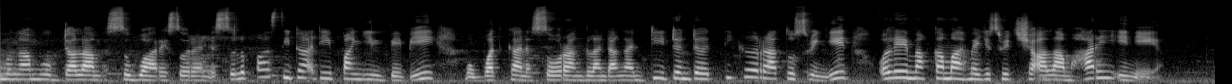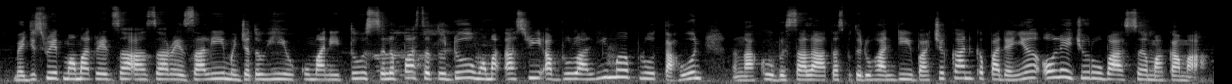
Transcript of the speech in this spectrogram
mengamuk dalam sebuah restoran selepas tidak dipanggil baby membuatkan seorang gelandangan didenda RM300 oleh Mahkamah Magistrate Shah Alam hari ini. Magistrate Muhammad Reza Azhar Rezali menjatuhi hukuman itu selepas tertuduh Muhammad Asri Abdullah 50 tahun mengaku bersalah atas pertuduhan dibacakan kepadanya oleh jurubahasa mahkamah.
